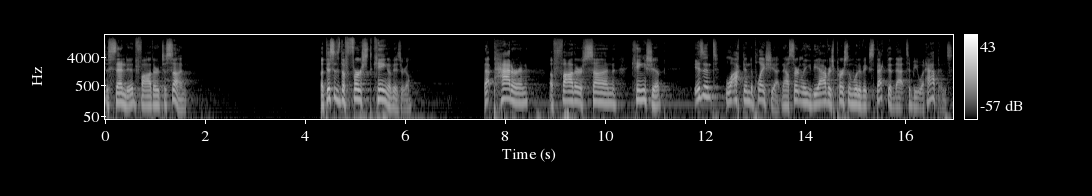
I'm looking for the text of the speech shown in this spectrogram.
descended father to son. But this is the first king of Israel. That pattern of father son kingship isn't locked into place yet. Now, certainly the average person would have expected that to be what happens.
